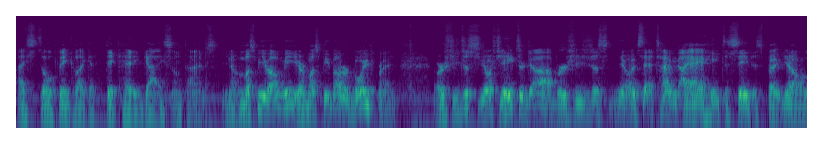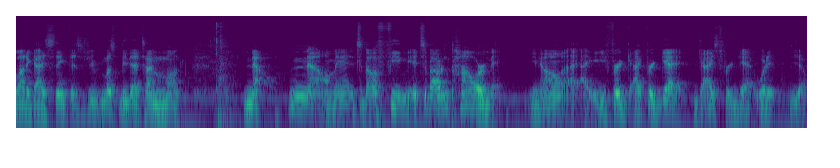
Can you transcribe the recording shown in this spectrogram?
I still think like a thick-headed guy sometimes. You know, it must be about me or it must be about her boyfriend. Or she just, you know, she hates her job or she's just, you know, it's that time. I, I hate to say this, but, you know, a lot of guys think this. She must be that time of month. No, no, man. It's about female. It's about empowerment. You know, I, I, for, I forget, guys forget what it, you know,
